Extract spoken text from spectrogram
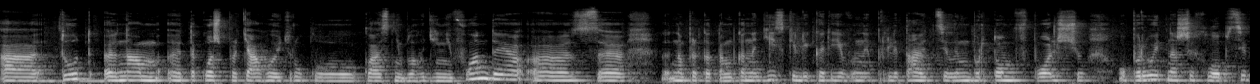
А Тут е, нам е, також протягують руку класні благодійні фонди. е, З, наприклад, там канадійські лікарі вони прилітають цілим бортом в Польщу, оперують наших хлопців.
